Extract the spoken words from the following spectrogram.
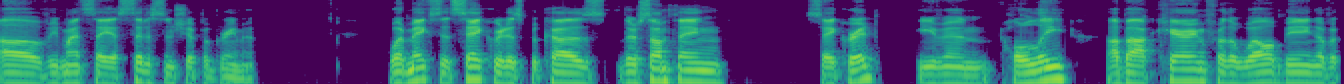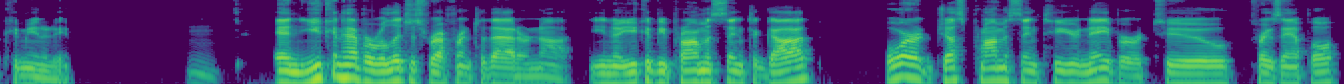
of, you might say, a citizenship agreement. What makes it sacred is because there's something sacred, even holy, about caring for the well being of a community. Mm. And you can have a religious reference to that or not. You know, you could be promising to God or just promising to your neighbor to, for example,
